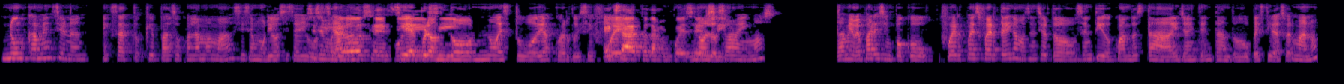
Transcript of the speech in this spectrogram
Nunca mencionan exacto qué pasó con la mamá, si se murió, si se divorciaron, si, de pronto no estuvo de acuerdo y se fue. Exacto, también puede ser. No lo sabemos. También me parece un poco fuerte, pues fuerte, digamos, en cierto sentido, cuando está ella intentando vestir a su hermano,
